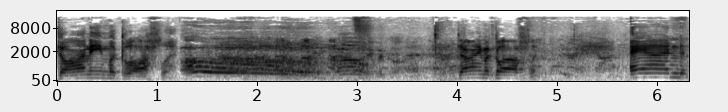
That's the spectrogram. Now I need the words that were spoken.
Donnie McLaughlin. Oh, no. Donnie McLaughlin. And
